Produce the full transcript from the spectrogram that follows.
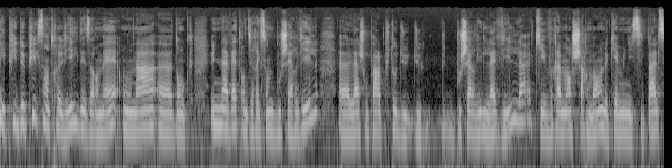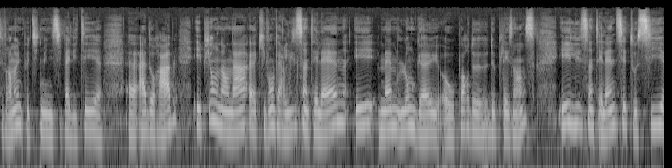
Et puis depuis le centre-ville, désormais, on a euh, donc une navette en direction de Boucherville. Euh, là, je vous parle plutôt du, Boucherville, la ville, là, qui est vraiment charmant. Le quai municipal, c'est vraiment une petite municipalité euh, adorable. Et puis on en a qui vont vers l'île Sainte-Hélène et même Longueuil, au port de, Plaisance. Et l'île Sainte-Hélène, c'est aussi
